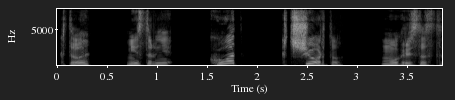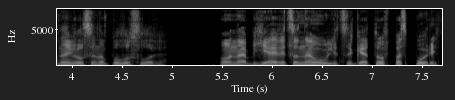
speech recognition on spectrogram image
«Кто? Мистер не... Кот? К черту!» Мокрист остановился на полуслове. «Он объявится на улице, готов поспорить.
